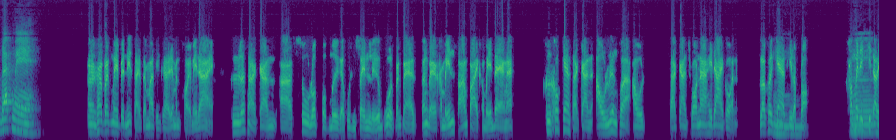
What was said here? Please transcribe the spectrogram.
แบล็กเมย์เอ่อถ้าแบล็กเมย์เป็นนิสัยแต่มาถึงใครเนี่ยมันถอยไม่ได้ คือลักษณะการอ่าสู้รบปรบมือกับคุณเซน หรือพวกตั้งแต่ตั้งแต่เขมรสามฝ่ายเขมรแดงนะ คือเขาแก้สถานการณ์เอาเรื่องว่าเอาสถานการณ์เฉพาะหน้าให้ได้ก่อน แล้วค่อยแก้ทีละเปราะเขาไม่ได้คิดอะไร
